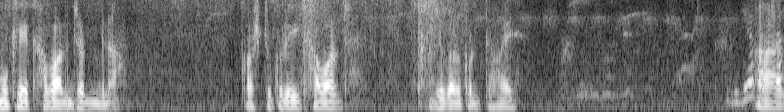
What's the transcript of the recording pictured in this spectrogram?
মুখে খাবার জটবে না। কষ্ট করেই খাবার জোগাড় করতে হয়। আর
